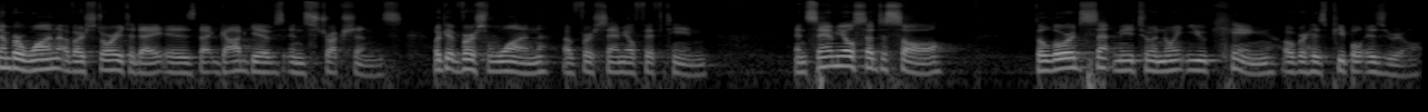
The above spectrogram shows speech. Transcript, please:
number one of our story today is that God gives instructions. Look at verse 1 of 1 Samuel 15. And Samuel said to Saul, The Lord sent me to anoint you king over his people Israel.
